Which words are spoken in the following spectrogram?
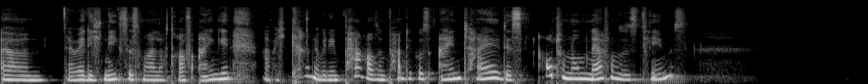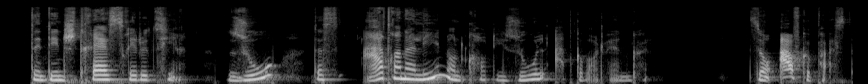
ähm, da werde ich nächstes Mal noch drauf eingehen. Aber ich kann über den Parasympathikus einen Teil des autonomen Nervensystems den, den Stress reduzieren. So, dass Adrenalin und Cortisol abgebaut werden können. So, aufgepasst.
